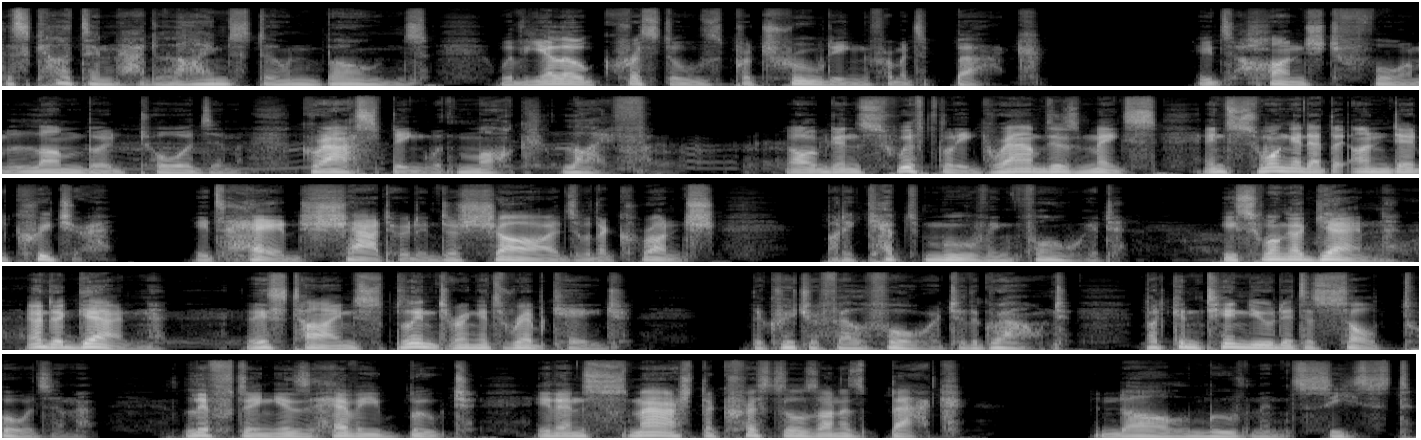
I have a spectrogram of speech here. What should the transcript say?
The skeleton had limestone bones, with yellow crystals protruding from its back. Its hunched form lumbered towards him, grasping with mock life. Ogden swiftly grabbed his mace and swung it at the undead creature. Its head shattered into shards with a crunch, but it kept moving forward. He swung again and again, this time splintering its rib cage. The creature fell forward to the ground, but continued its assault towards him. Lifting his heavy boot, he then smashed the crystals on his back, and all movement ceased.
